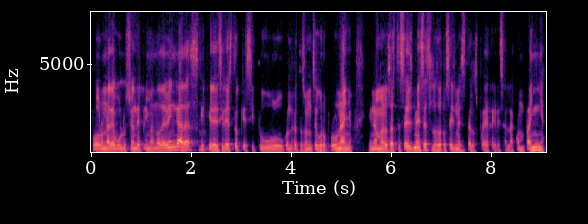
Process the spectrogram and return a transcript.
Por una devolución de primas no devengadas, que quiere decir esto, que si tú contratas un seguro por un año y no más lo usaste seis meses, los otros seis meses te los puede regresar la compañía.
